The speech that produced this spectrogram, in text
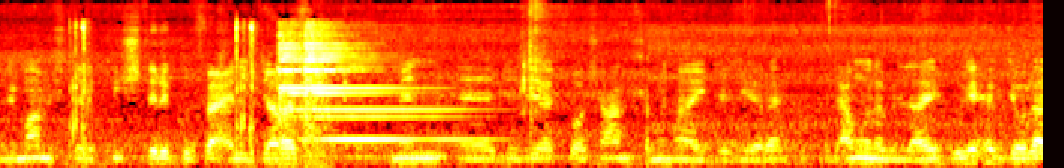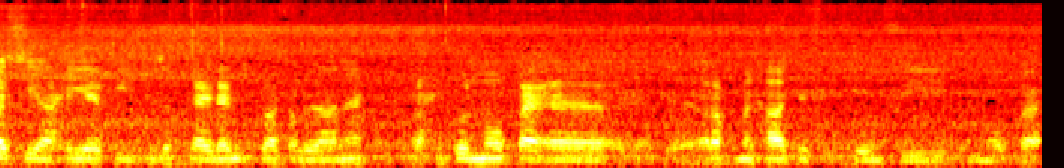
اللي ما مشترك يشترك ويفعل الجرس من آه، جزيرة كوشان من هاي الجزيرة. ادعمونا باللايك. واللي يحب جولات سياحية في جزر تايلاند باتريانا راح يكون موقع آه، رقم الهاتف يكون في الموقع.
